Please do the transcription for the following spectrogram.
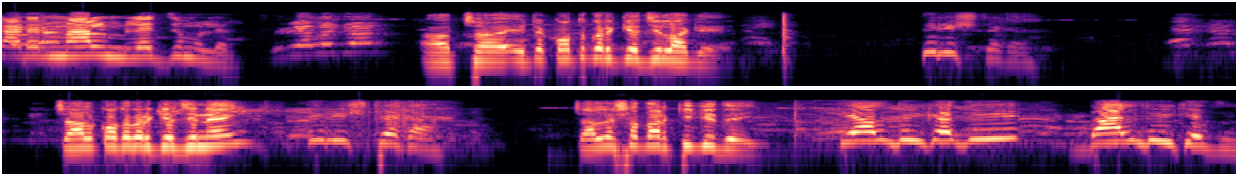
কার্ডের মাল মূলের। আচ্ছা এটা কত করে কেজি লাগে? তিরিশ টাকা। চাল কত করে কেজি নেই? তিরিশ টাকা। চালের সাথে আর কি কি দেই? তেল দুই কেজি ডাল দুই কেজি।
